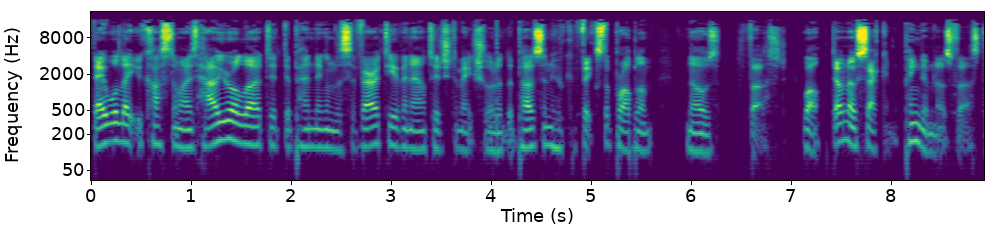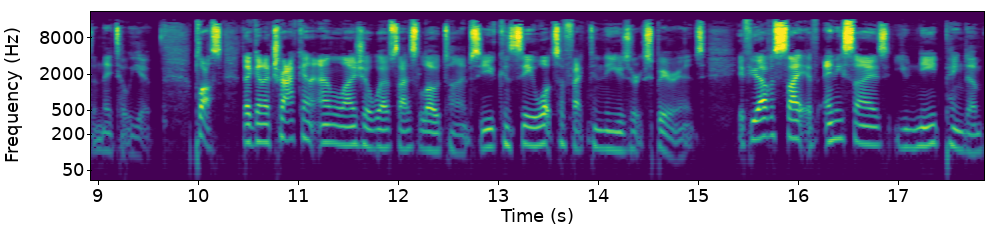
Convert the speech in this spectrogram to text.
They will let you customize how you're alerted depending on the severity of an outage to make sure that the person who can fix the problem knows first. Well, they'll know second. Pingdom knows first, and they tell you. Plus, they're going to track and analyze your website's load time so you can see what's affecting the user experience. If you have a site of any size, you need Pingdom.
